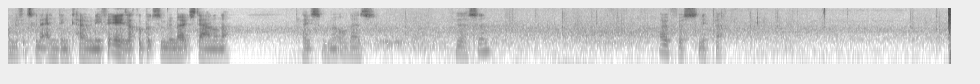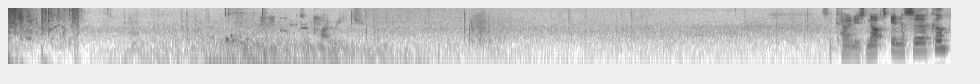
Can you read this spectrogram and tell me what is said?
Wonder if it's going to end in Coney. If it is, I could put some remotes down on a place somewhere. Oh, there's a person. Oh, for a snipper. Doesn't quite reach. So Coney's not in the circle.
